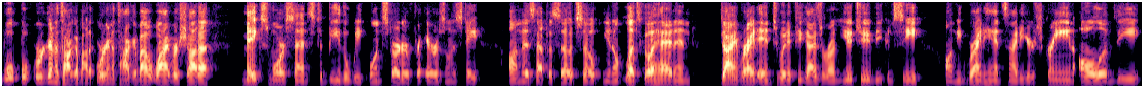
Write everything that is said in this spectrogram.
we'll, we're going to talk about it. We're going to talk about why Rashada makes more sense to be the week one starter for Arizona State on this episode. So, you know, let's go ahead and dive right into it. If you guys are on YouTube, you can see on the right hand side of your screen all of the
